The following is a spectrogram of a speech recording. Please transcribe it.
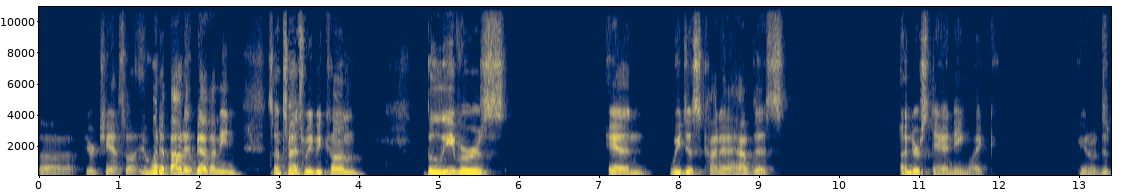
uh, your chance. Well, what about it, Bev? I mean, sometimes we become believers and we just kind of have this understanding like, you know, just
